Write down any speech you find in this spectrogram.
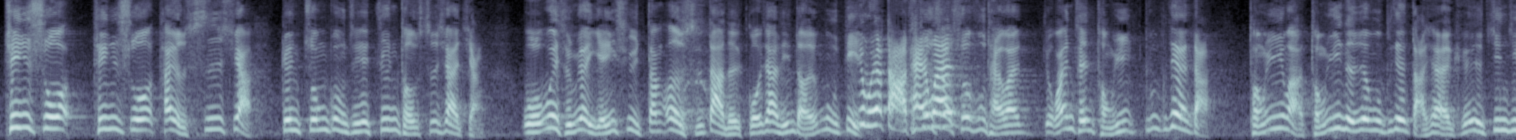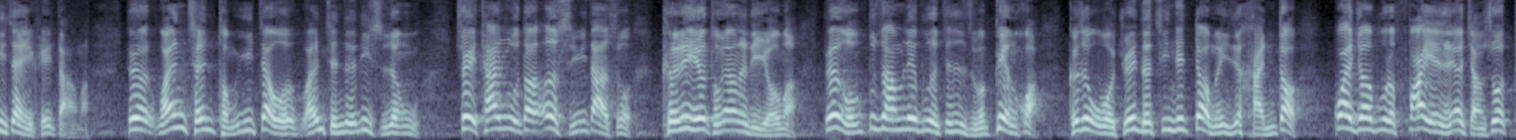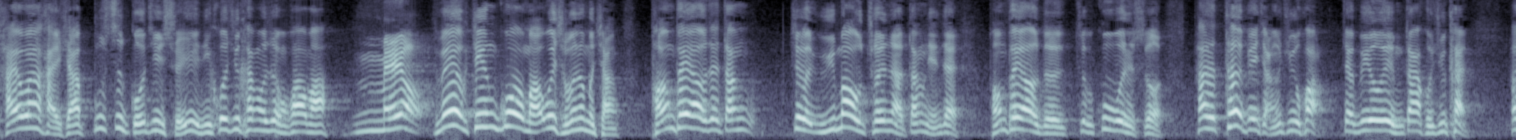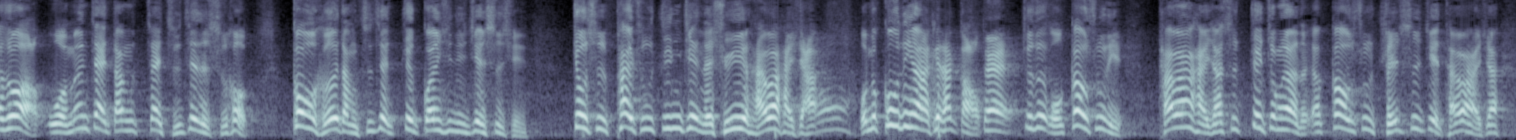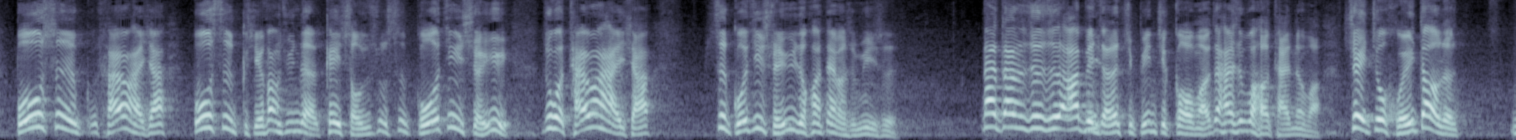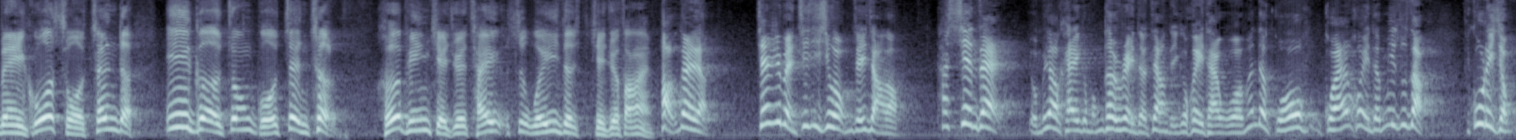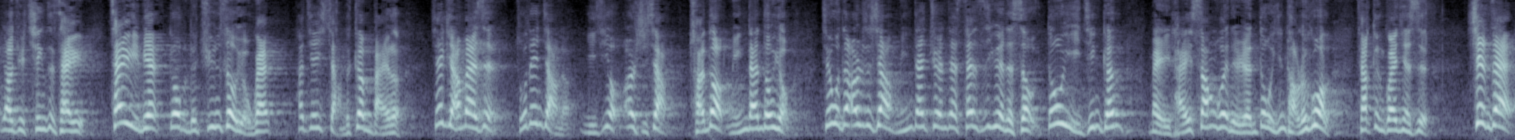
听说听说他有私下跟中共这些军头私下讲，我为什么要延续当二十大的国家领导人？目的因为要打台湾，要收复台湾，就完成统一，不不这样打统一嘛？统一的任务不就打下来，可以经济战也可以打嘛？这个完成统一，在我完成这个历史任务，所以他如果到二十一大的时候，可能也有同样的理由嘛？因为我们不知道他们内部的政治怎么变化。可是我觉得今天调门已经喊到外交部的发言人要讲说，台湾海峡不是国际水域。你过去看过这种话吗？没有，没有听过嘛？为什么那么强？庞佩奥在当这个余茂春啊，当年在庞佩奥的这个顾问的时候，他特别讲一句话，在 VOA，我们大家回去看，他说啊，我们在当在执政的时候，共和党执政最关心的一件事情，就是派出军舰来巡阅台湾海峡。我们固定要来给他搞，对，就是我告诉你，台湾海峡是最重要的，要告诉全世界，台湾海峡不是台湾海峡不是解放军的可以守得住，是国际水域。如果台湾海峡是国际水域的话，代表什么意思？那当然就是阿扁讲的几兵几狗嘛，这还是不好谈的嘛。所以就回到了美国所称的一个中国政策，和平解决才是唯一的解决方案。好，对的。今天日本经济新闻我们直接讲了，他现在我们要开一个蒙特瑞的这样的一个会谈，我们的国国安会的秘书长顾立雄要去亲自参与，参与里面跟我们的军售有关。他今天想得更白了，今天讲白的是昨天讲的已经有二十项传到名单都有，结果在二十项名单居然在三四月的时候都已经跟美台商会的人都已经讨论过了。他更关键是现在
